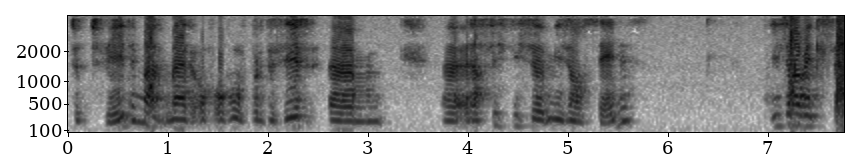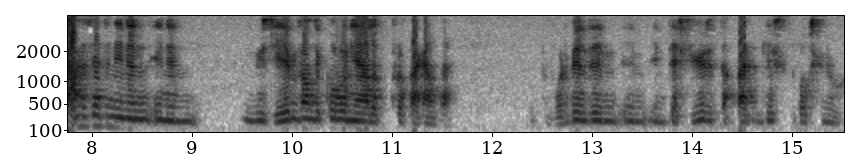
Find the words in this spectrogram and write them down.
de tweede, maar, of, of over de zeer um, uh, racistische mise-en-scènes. Die zou ik samenzetten in een, in een museum van de koloniale propaganda. Bijvoorbeeld in, in, in Tervuur, dat is groot genoeg.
